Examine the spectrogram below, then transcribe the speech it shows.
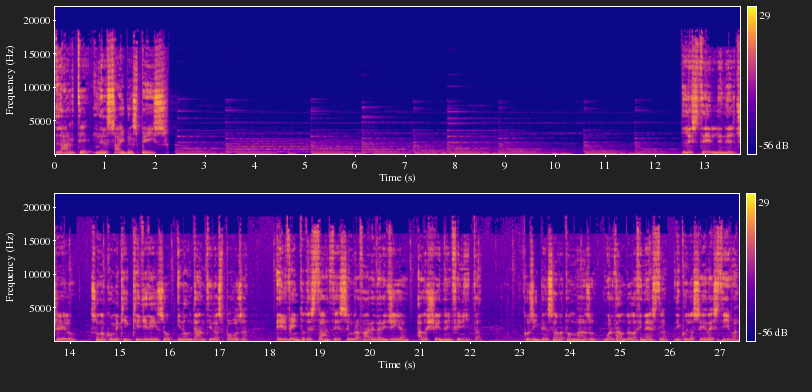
L'arte nel cyberspace. Le stelle nel cielo sono come chicchi di riso inondanti la sposa e il vento d'estate sembra fare da regia alla scena infinita. Così pensava Tommaso guardando alla finestra di quella sera estiva.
